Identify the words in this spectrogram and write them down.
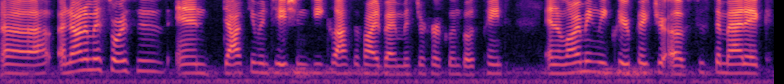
uh, anonymous sources and documentation declassified by Mr. Kirkland both paint an alarmingly clear picture of systematic.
